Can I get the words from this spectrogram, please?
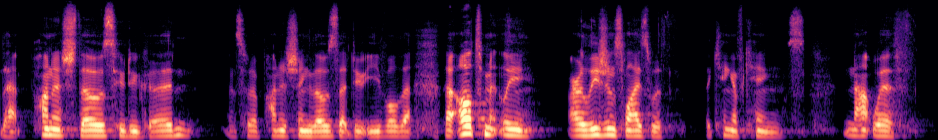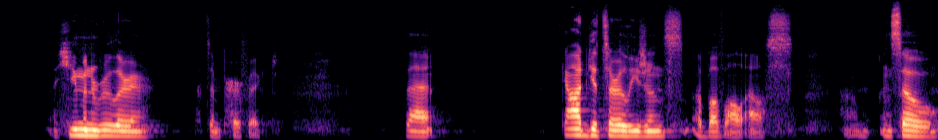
that punish those who do good instead of punishing those that do evil, that, that ultimately our allegiance lies with the King of Kings, not with a human ruler that's imperfect. That God gets our allegiance above all else. Um, and so,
